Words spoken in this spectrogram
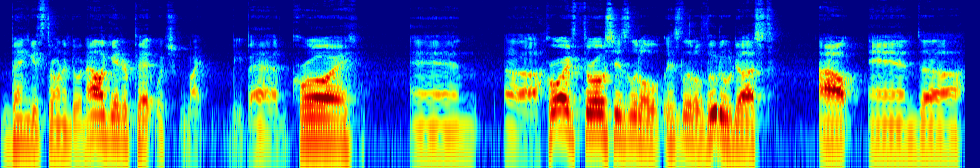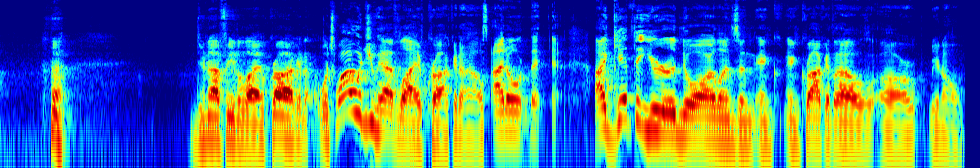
Ben gets thrown into an alligator pit, which might be bad. Croy and uh, Croy throws his little his little voodoo dust out, and uh, do not feed a live crocodile. Which why would you have live crocodiles? I don't. I get that you're in New Orleans and, and, and crocodiles are you know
